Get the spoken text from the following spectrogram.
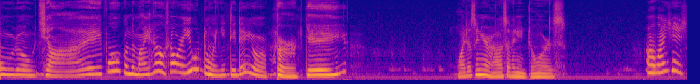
Chive, welcome to my house. How are you doing? Today your birthday? Why doesn't your house have any doors? Oh, I just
